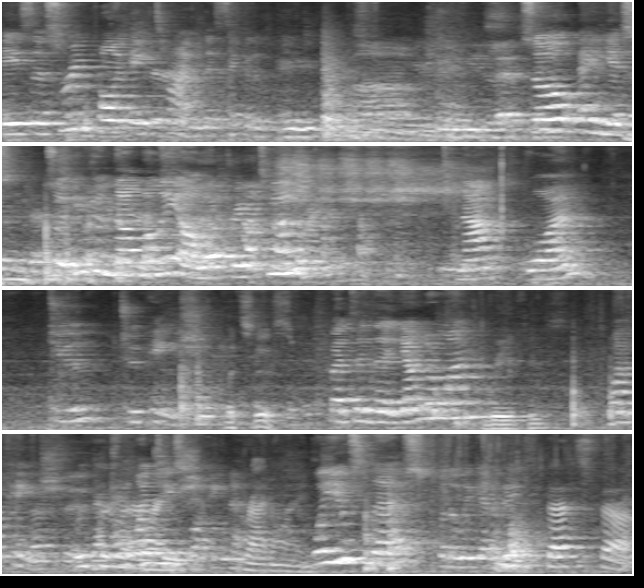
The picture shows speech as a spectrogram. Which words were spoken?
is uh, 3.8 times the second grade. So, and yes, so if you normally uh, will drink tea, not one, two, two pinch. What's this? But the younger one, Three? One pinch. We One put it orange, teaspoon enough. right orange. We use less, but we get more. This, that's the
